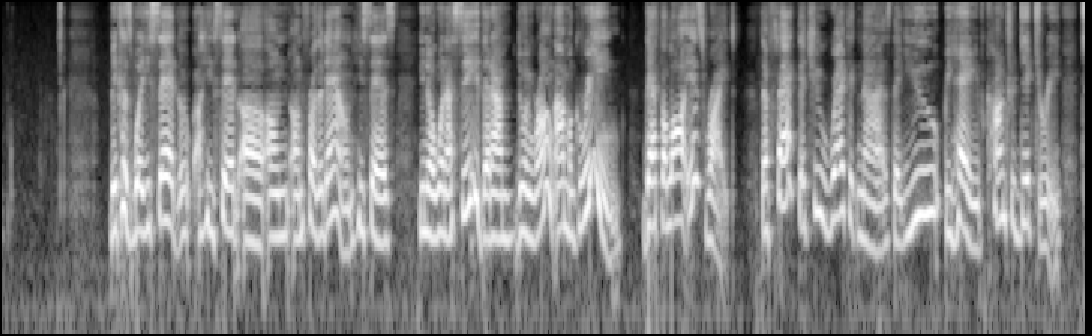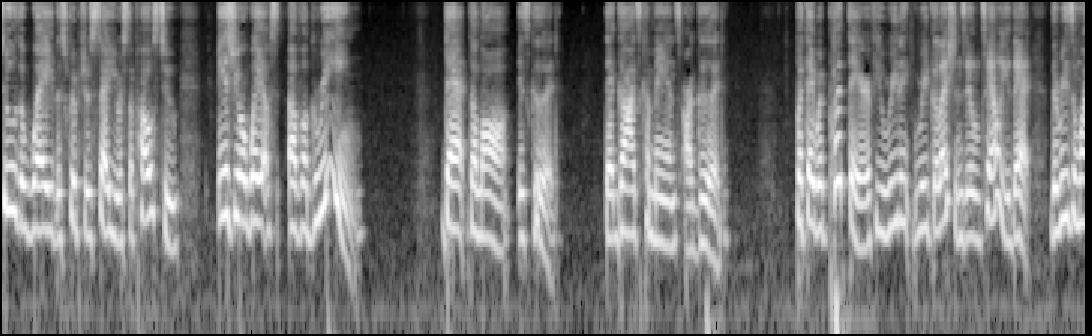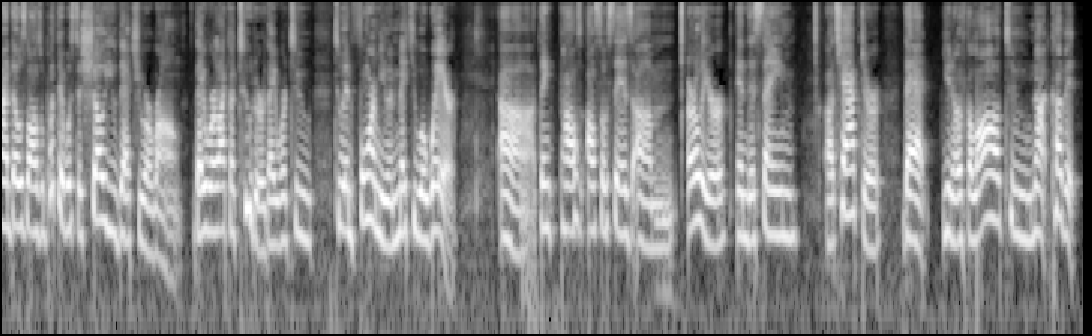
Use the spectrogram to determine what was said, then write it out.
because what he said he said uh, on on further down he says you know when i see that i'm doing wrong i'm agreeing that the law is right the fact that you recognize that you behave contradictory to the way the scriptures say you're supposed to is your way of, of agreeing that the law is good that god's commands are good but they were put there if you read, read galatians it'll tell you that the reason why those laws were put there was to show you that you are wrong. They were like a tutor. They were to to inform you and make you aware. Uh, I think Paul also says um, earlier in this same uh, chapter that you know if the law to not covet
